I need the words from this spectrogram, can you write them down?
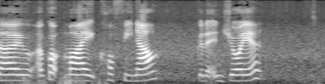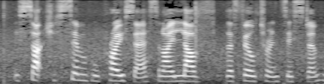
So I've got my coffee now. I'm gonna enjoy it. It's such a simple process and I love the filtering system.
